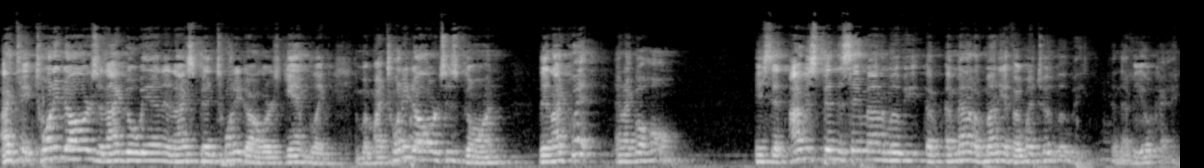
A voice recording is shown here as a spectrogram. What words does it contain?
I take $20 and I go in and I spend $20 gambling. And when my $20 is gone, then I quit and I go home. He said, I would spend the same amount of movie uh, amount of money if I went to a movie, and that'd be okay.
